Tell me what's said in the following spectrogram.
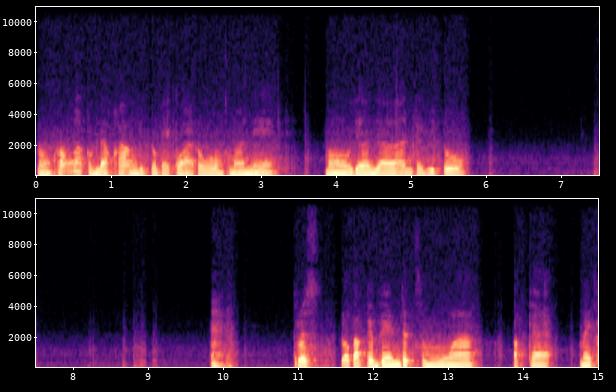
nongkrong lah ke belakang gitu kayak ke warung ke mana mau jalan-jalan kayak gitu. Terus lo pakai branded semua pakai make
